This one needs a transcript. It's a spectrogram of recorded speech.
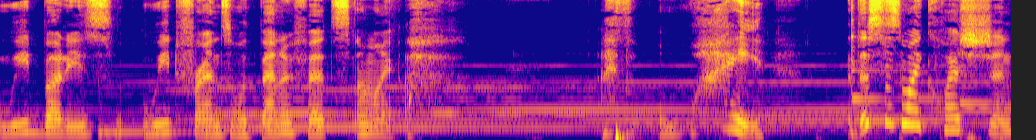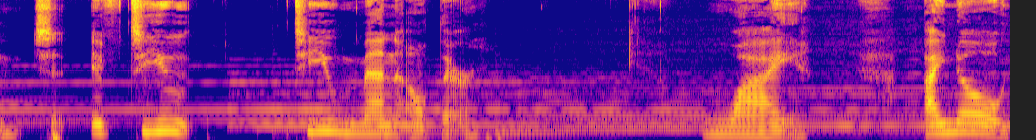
weed buddies, weed friends with benefits. I'm like, th- why? This is my question to, if to you to you men out there. Why? I know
